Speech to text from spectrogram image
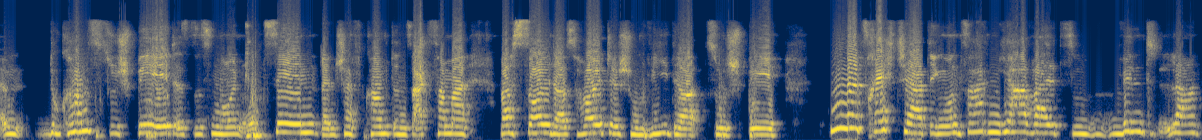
Ähm, du kommst zu spät, es ist 9.10 Uhr, dein Chef kommt und sagt, sag mal, was soll das heute schon wieder zu spät? Niemals rechtfertigen und sagen, ja, weil Wind lag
